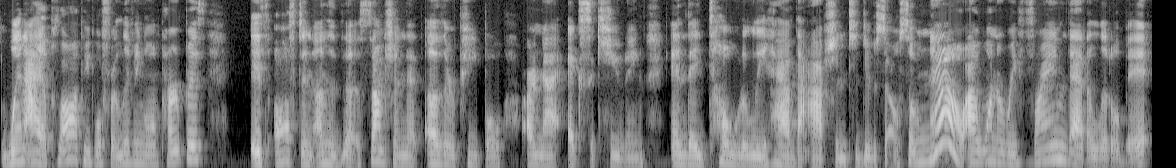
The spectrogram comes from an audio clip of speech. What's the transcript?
when I applaud people for living on purpose, is often under the assumption that other people are not executing and they totally have the option to do so. So now I want to reframe that a little bit.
